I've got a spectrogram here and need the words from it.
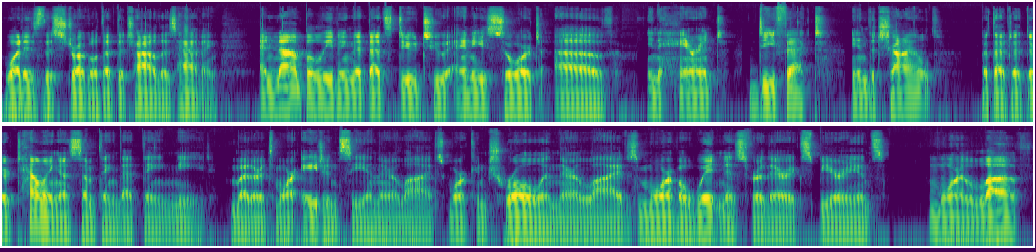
What is the struggle that the child is having? And not believing that that's due to any sort of inherent defect in the child, but that they're telling us something that they need. Whether it's more agency in their lives, more control in their lives, more of a witness for their experience, more love,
